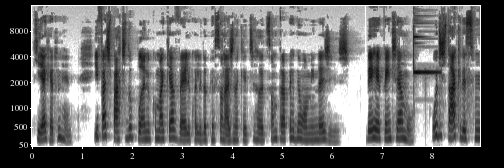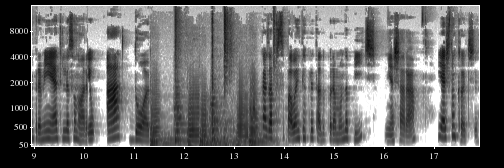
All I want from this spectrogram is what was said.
que é a Catherine Hay, e faz parte do plano maquiavélico ali da personagem da Kate Hudson para perder um homem em 10 dias. De repente é amor. O destaque desse filme para mim é a trilha sonora. Eu adoro. O casal principal é interpretado por Amanda Pitt, minha xará, e Ashton Kutcher.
